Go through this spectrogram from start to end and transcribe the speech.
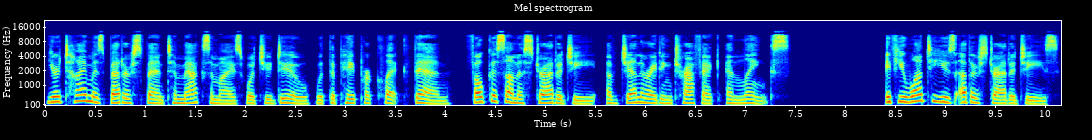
Your time is better spent to maximize what you do with the pay per click, then, focus on a strategy of generating traffic and links. If you want to use other strategies,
